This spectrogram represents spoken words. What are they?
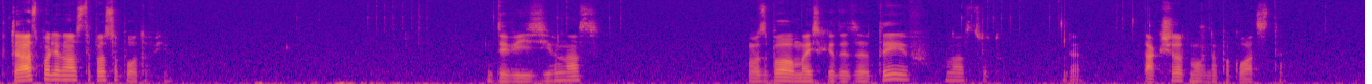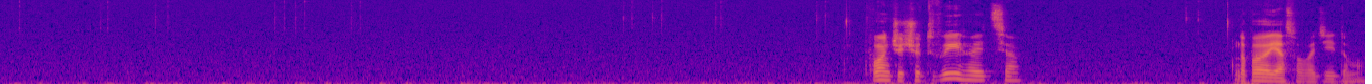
В Тирасполі в нас тепер Сопотов є. Дивізії в нас. Розбор морських детективів у нас тут. Де? Так, що тут можна покласти? Фон чуть-чуть двигається. До Переяслава дійдемо.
